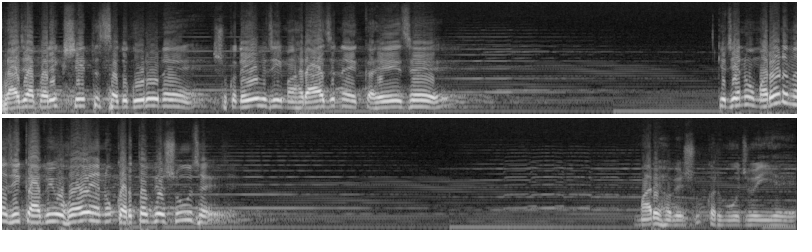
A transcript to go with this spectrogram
રાજા પરીક્ષિત સદગુરુને સુખદેવજી મહારાજને કહે છે કે જેનું મરણ નજીક આવ્યું હોય એનું કર્તવ્ય શું છે? મારે હવે શું કરવું જોઈએ?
